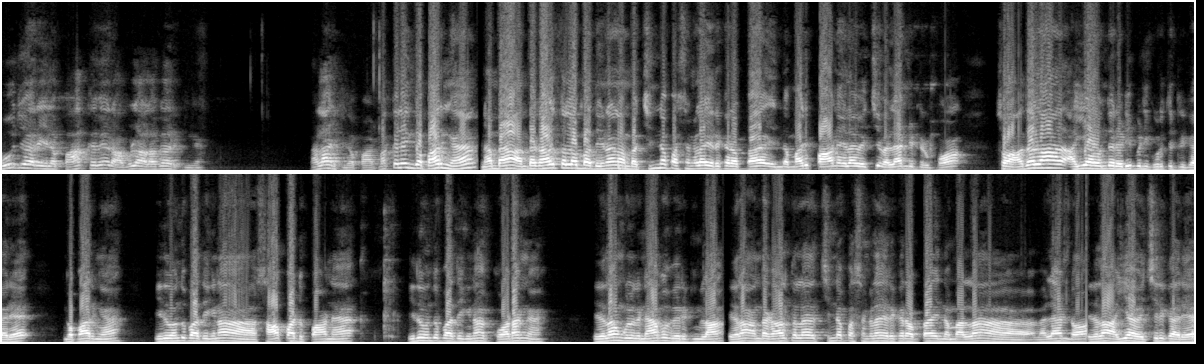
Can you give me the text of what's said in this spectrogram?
பூஜை அறையில பார்க்கவே அவ்வளவு அழகா இருக்குங்க. நல்லா இருக்குங்க பா மக்களே இங்க பாருங்க நம்ம அந்த காலத்துல பாத்தீங்கன்னா நம்ம சின்ன பசங்களா இருக்கிறப்ப இந்த மாதிரி பானையெல்லாம் வச்சு விளையாண்டுட்டு இருப்போம். ஸோ அதெல்லாம் ஐயா வந்து ரெடி பண்ணி கொடுத்துட்டு இருக்காரு. இங்க பாருங்க. இது வந்து பார்த்தீங்கன்னா சாப்பாட்டு பானை இது வந்து பார்த்தீங்கன்னா குடங்க. இதெல்லாம் உங்களுக்கு ஞாபகம் இருக்குங்களா? இதெல்லாம் அந்த காலத்துல சின்ன பசங்களா இருக்கிறப்ப இந்த மாதிரிலாம் விளையாண்டோம். இதெல்லாம் ஐயா வச்சிருக்காரு.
